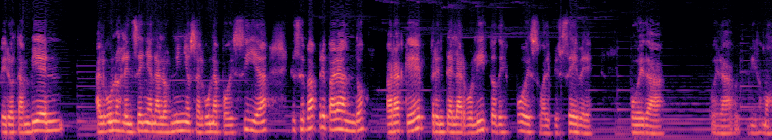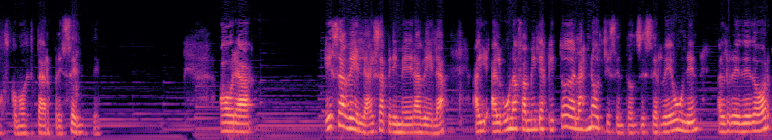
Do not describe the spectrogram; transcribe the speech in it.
pero también algunos le enseñan a los niños alguna poesía que se va preparando para que frente al arbolito después o al pesebre pueda, pueda digamos, como estar presente. Ahora, esa vela, esa primera vela, hay algunas familias que todas las noches entonces se reúnen alrededor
